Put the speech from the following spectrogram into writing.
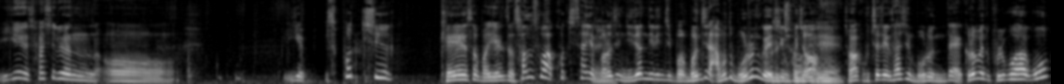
이게 사실은 어 이게 스포츠 계에서 막 예를 들어 선수와 코치 사이에 네. 벌어진 이런 일인지 뭐 뭔지는 아무도 모르는 거예요 지금 그렇죠. 그죠? 예. 정확한 구체적인 사실은 모르는데 그럼에도 불구하고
